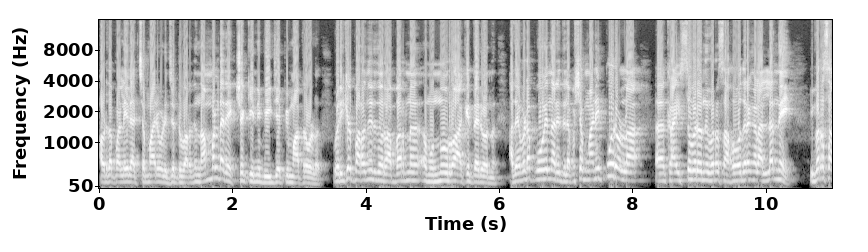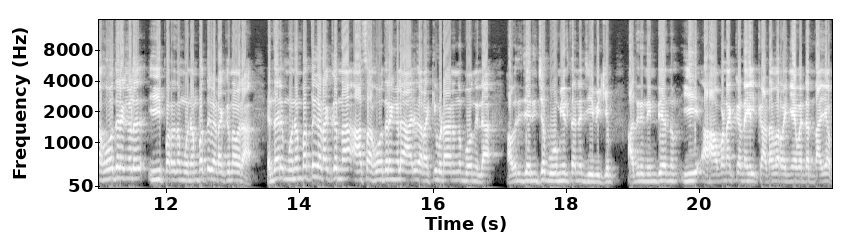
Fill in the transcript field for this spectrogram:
അവിടുത്തെ പള്ളിയിൽ അച്ഛന്മാർ വിളിച്ചിട്ട് പറഞ്ഞു നമ്മളുടെ രക്ഷയ്ക്ക് ഇനി ബി ജെ പി മാത്രമേ ഉള്ളൂ. ഒരിക്കൽ പറഞ്ഞിരുന്നു റബ്ബറിന് മുന്നൂറ് രൂപ ആക്കി തരുമെന്ന്. അതെവിടെ പോയെന്ന് അറിയത്തില്ല. പക്ഷെ മണിപ്പൂരുള്ള ക്രൈസ്തവരൊന്നും ഇവരുടെ സഹോദരങ്ങളല്ലെന്നേ. ഇവരുടെ സഹോദരങ്ങൾ ഈ പറയുന്ന മുനമ്പത്ത് കിടക്കുന്നവരാ. എന്തായാലും മുനമ്പത്ത് കിടക്കുന്ന ആ സഹോദരങ്ങളെ ആരും ഇറക്കി വിടാനൊന്നും പോകുന്നില്ല. അവർ ജനിച്ച ഭൂമിയിൽ തന്നെ ജീവിക്കും. അതിന് നിന്റെയൊന്നും ഈ ആവണക്കണയിൽ കടവിറങ്ങിയവന്റെ നയം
